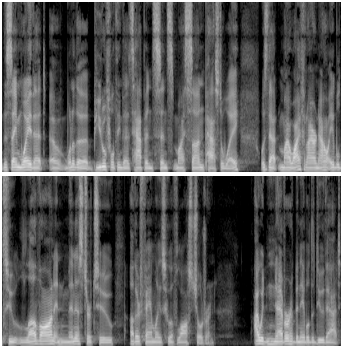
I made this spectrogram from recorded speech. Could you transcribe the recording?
The same way that uh, one of the beautiful things that's happened since my son passed away was that my wife and I are now able to love on and minister to other families who have lost children. I would never have been able to do that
